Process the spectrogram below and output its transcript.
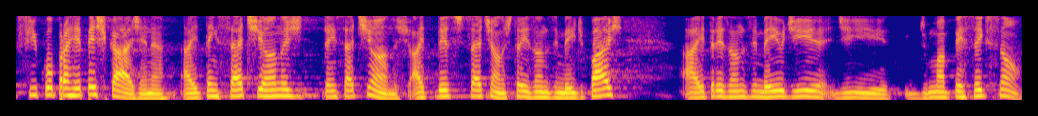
ficou para repescagem, né? Aí tem sete anos, tem sete anos. Aí desses sete anos, três anos e meio de paz, aí três anos e meio de, de, de uma perseguição.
